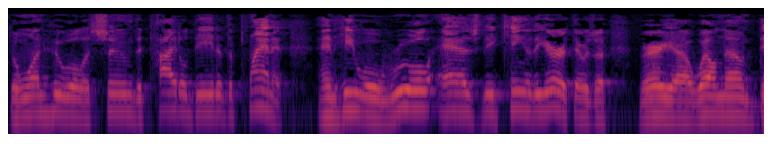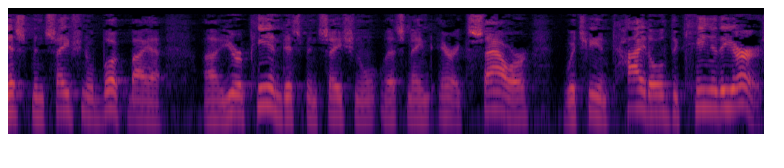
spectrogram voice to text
the one who will assume the title deed of the planet. And he will rule as the king of the earth. There was a very uh, well-known dispensational book by a, a European dispensationalist named Erich Sauer, which he entitled The King of the Earth.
